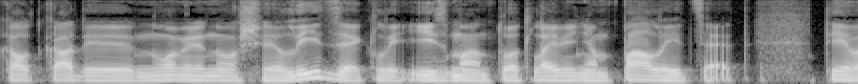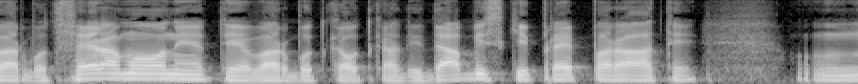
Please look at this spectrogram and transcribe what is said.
kaut kādi nomierinošie līdzekļi izmantot, lai viņam palīdzētu. Tie var būt feromoni, tie var būt kaut kādi dabiski preparāti un,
